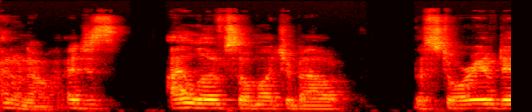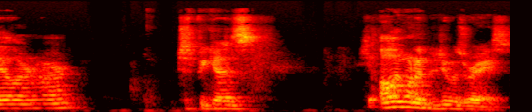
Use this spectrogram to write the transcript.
I don't know. I just I love so much about the story of Dale Earnhardt, just because he, all he wanted to do was race.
